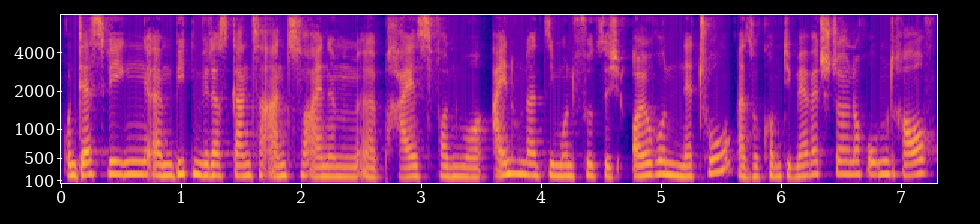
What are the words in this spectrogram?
Und deswegen ähm, bieten wir das Ganze an zu einem äh, Preis von nur 147 Euro netto. Also kommt die Mehrwertsteuer noch oben drauf.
